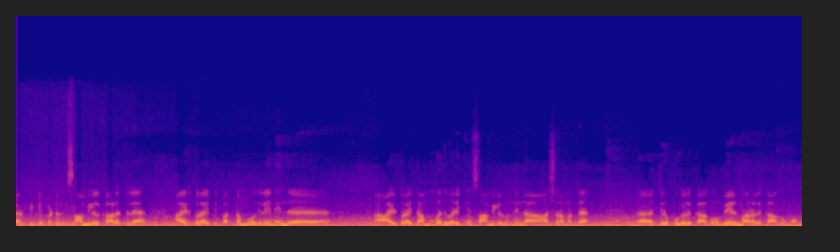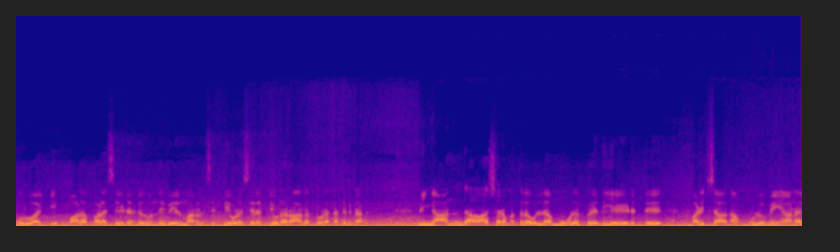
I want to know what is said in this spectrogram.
கற்பிக்கப்பட்டது. சாமிகள் காலத்தில் ஆயிரத்தி தொள்ளாயிரத்தி பத்தொம்போதுலேருந்து இந்த ஆயிரத்தி தொள்ளாயிரத்தி ஐம்பது வரைக்கும் சாமிகள் வந்து இந்த ஆசிரமத்தை திருப்புகளுக்காகவும் வேல்மாறலுக்காகவும் உருவாக்கி பல பல சீடர்கள் வந்து வேல்மாறல் சித்தியோட சிரத்தியோட ராகத்தோட கற்றுக்கிட்டாங்க நீங்கள் அந்த ஆசிரமத்தில் உள்ள மூல பிரதியை எடுத்து படித்தாதான் முழுமையான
